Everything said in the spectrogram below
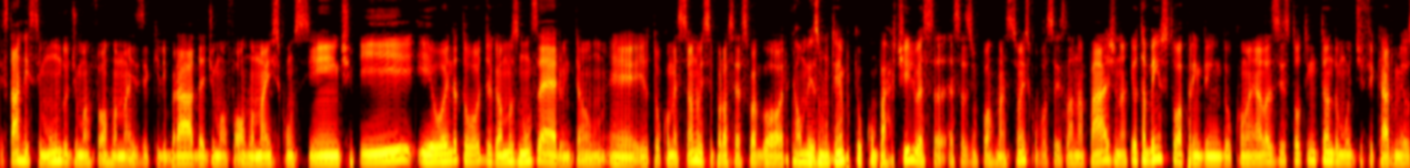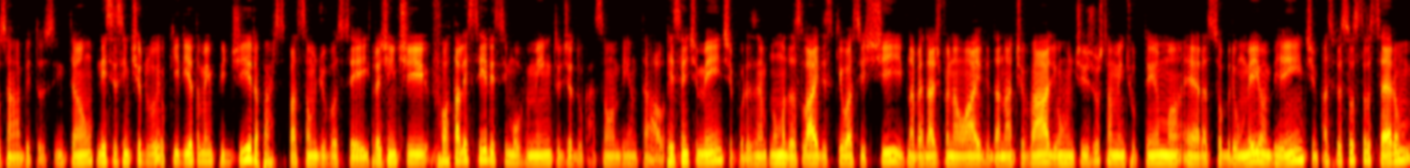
estar nesse mundo de uma forma mais equilibrada, de uma forma mais consciente. E eu ainda estou, digamos, num zero. Então, é, eu estou começando esse processo agora. Ao mesmo tempo que eu compartilho essa, essas informações com vocês lá na página, eu também estou aprendendo com elas e estou tentando modificar os meus hábitos. Então, nesse sentido, eu queria também pedir a participação de vocês para a gente fortalecer esse movimento de educação ambiental. Recentemente, por exemplo, numa das lives que eu assisti, na verdade foi na live da Nativale, onde justamente o tema era sobre o meio ambiente, as pessoas trouxeram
